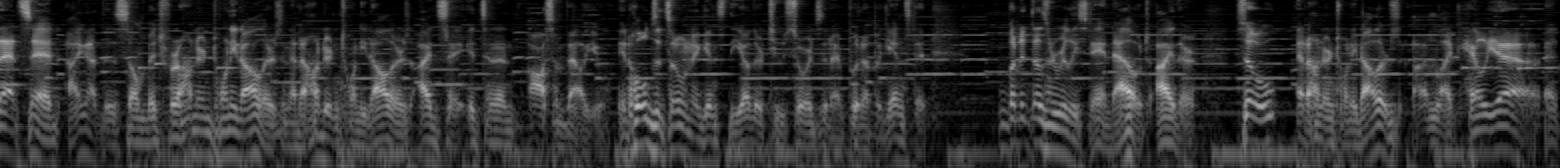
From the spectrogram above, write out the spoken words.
That said, I got this some bitch for $120, and at $120, I'd say it's an awesome value. It holds its own against the other two swords that I put up against it, but it doesn't really stand out either. So, at $120, I'm like, hell yeah. At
